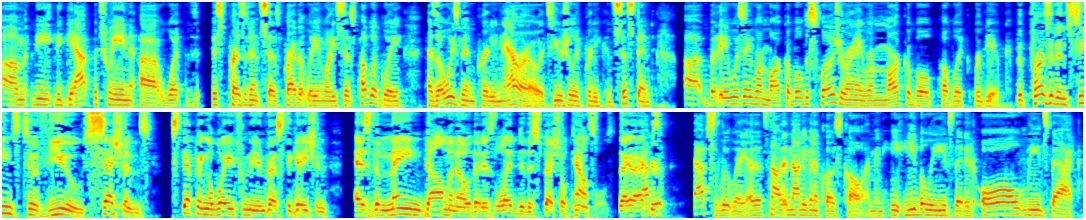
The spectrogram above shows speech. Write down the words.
Um, the, the gap between uh, what this president says privately and what he says publicly has always been pretty narrow. It's usually pretty consistent. Uh, but it was a remarkable disclosure and a remarkable public rebuke. The president seems to view Sessions stepping away from the investigation as the main domino that has led to the special counsels. Is that accurate? Absolutely. Uh, that's not, not even a close call. I mean, he, he believes that it all leads back.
